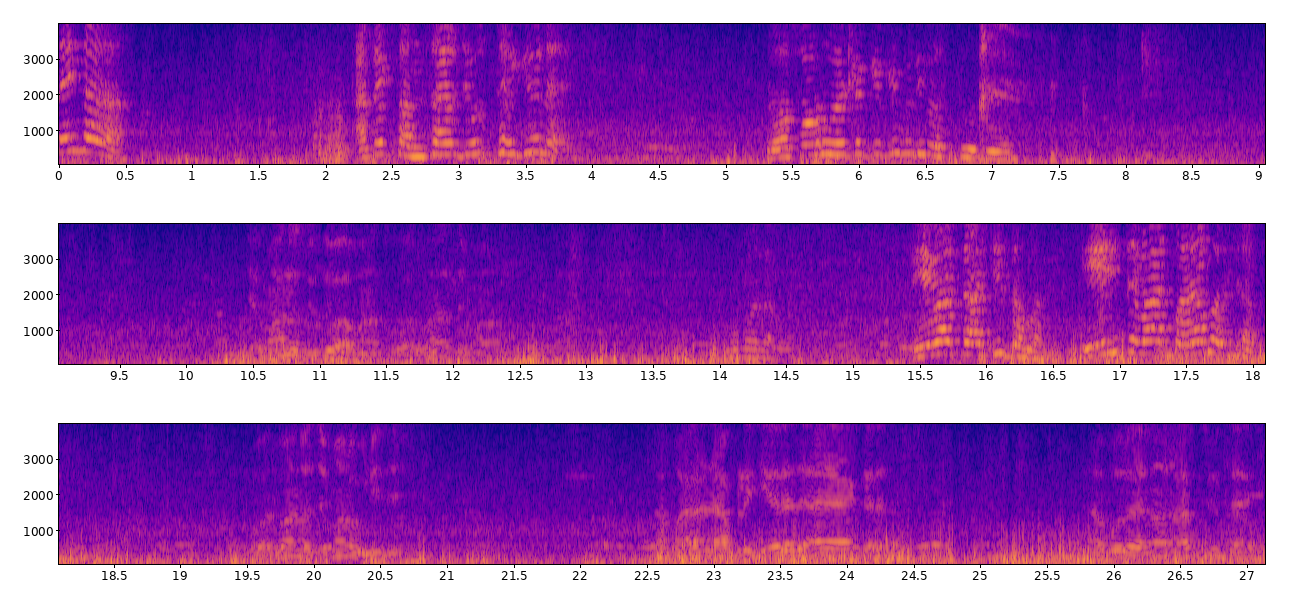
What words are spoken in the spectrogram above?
નહીં આ તો એક સંસાર જેવું જ થઈ ગયું ને. રસોડું એટલે કેટલી બધી વસ્તુ છે જમાનો જુદો આવવાનો જમાનો. બરાબર. એ વાત સાચી તમારી. એ રીતે વાત બરાબર છે ભરવાનો જમાનો ઉડી જશે. આ મહારાજ આપણે ઘેરે જ આયા કરે. આ બોલો એનો અર્થ શું થાય?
